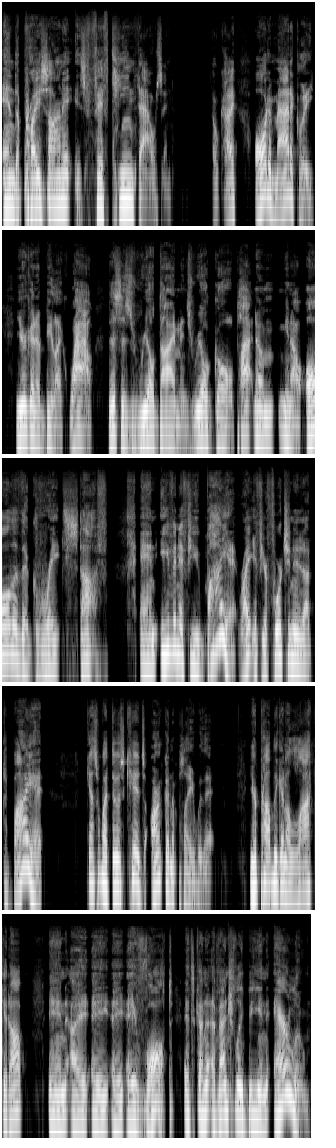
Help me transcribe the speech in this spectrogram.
and the price on it is 15,000. Okay? Automatically, you're going to be like, "Wow, this is real diamonds, real gold, platinum, you know, all of the great stuff." And even if you buy it, right? If you're fortunate enough to buy it, guess what? Those kids aren't going to play with it. You're probably going to lock it up in a, a, a, a vault. It's going to eventually be an heirloom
